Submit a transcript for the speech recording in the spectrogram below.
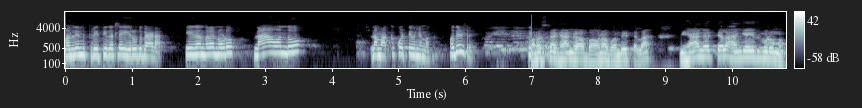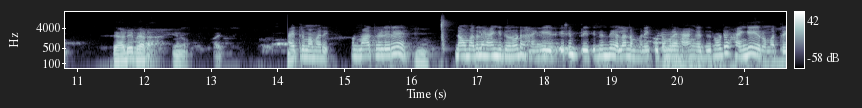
ಮೊದ್ಲಿನ ಪ್ರೀತಿಗತ್ಲೆ ಇರೋದು ಬೇಡ ಈಗಂದ್ರ ನೋಡು ನಾ ಒಂದು ನಮ್ಮ ಅಕ್ಕ ಕೊಟ್ಟಿವ್ ನಿಮಗ. ಮೊದಲ್ರಿ ಮನಸ್ನಾಗ ಹ್ಯಾಂಗ ಭಾವನಾ ಬಂದೈತಲ್ಲ ನೀ ಹ್ಯಾಂಗ ಐತಿಯಲ್ಲ ಹಂಗೆ ಇದ್ ಬಿಡುನು. ಬ್ಯಾಡೇ ಬೇಡ ಏನು. ಆಯ್ತು. ಆಯ್ತ್ರಿ ಮಾಮಾರಿ ಒಂದ್ ಮಾತ್ ಹೇಳಿರಿ ನಾವ್ ಮೊದಲ ಹೆಂಗಿದ್ದೇವ್ ನೋಡ್ರಿ ಹಂಗೆ ಎಜುಕೇಶನ್ ಪ್ರೀತಿಲಿಂದ ಎಲ್ಲಾ ನಮ್ಮ ಮನೆ ಕುಟುಂಬ ಹೆಂಗ್ ಅದಿವ್ ನೋಡ್ರಿ ಹಂಗೆ ಇರೋ ಮತ್ರಿ.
